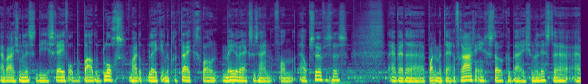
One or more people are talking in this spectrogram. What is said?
er waren journalisten die schreven op bepaalde blogs, maar dat bleken in de praktijk gewoon medewerkers te zijn van Help Services. Er werden parlementaire vragen ingestoken bij journalisten. Er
